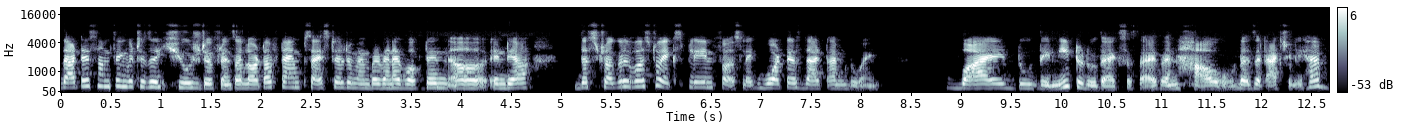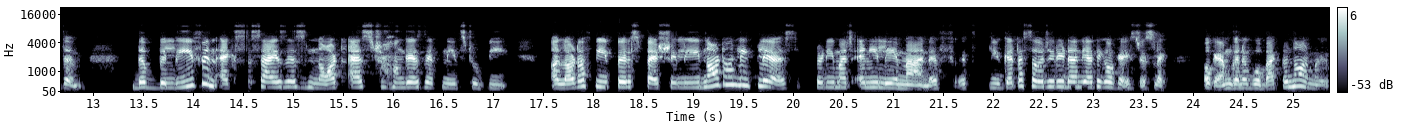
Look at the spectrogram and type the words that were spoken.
that is something which is a huge difference. A lot of times i still remember when i worked in uh, india the struggle was to explain first like what is that i'm doing? Why do they need to do the exercise and how does it actually help them? The belief in exercise is not as strong as it needs to be. A lot of people, especially not only players, pretty much any layman, if, if you get a surgery done, you think, okay, it's just like, okay, I'm going to go back to normal.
